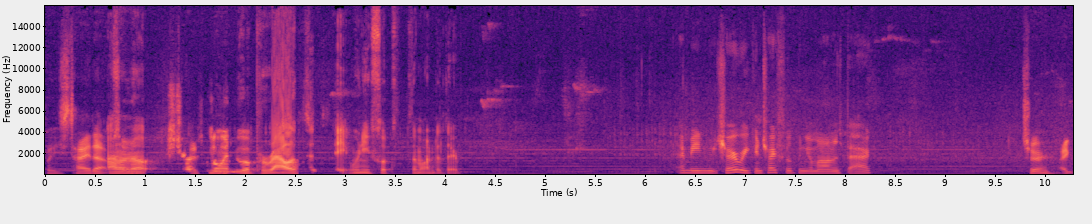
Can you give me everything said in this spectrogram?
But he's tied up. I don't so- know. Sharks go into a paralysis state when you flip them onto their. I mean, sure, we can try flipping him on his back. Sure. I'm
